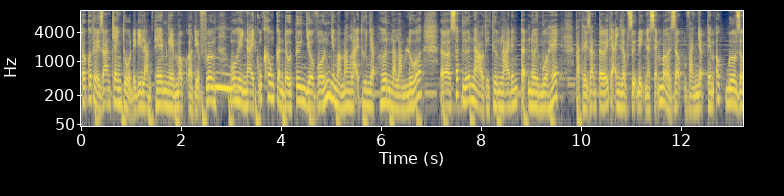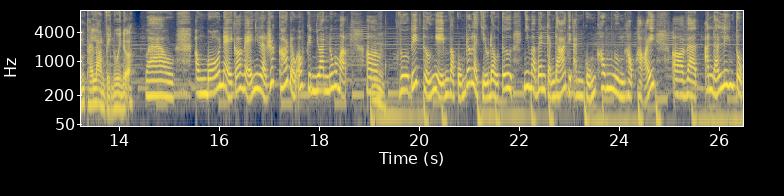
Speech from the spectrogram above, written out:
Tôi có thời gian tranh thủ để đi làm thêm nghề mộc ở địa phương. Mô hình này cũng không cần đầu tư nhiều vốn nhưng mà mang lại thu nhập hơn là làm lúa. Ờ, xuất lứa nào thì thương lái đến tận nơi mua hết. Và thời gian tới thì anh Lộc dự định là sẽ mở rộng và nhập thêm ốc bươu giống Thái Lan về nuôi nữa. Wow, ông bố này có vẻ như là rất có đầu óc kinh doanh đúng không ạ? Ờ, Vừa biết thử nghiệm và cũng rất là chịu đầu tư, Nhưng mà bên cạnh đó thì anh cũng không ngừng học hỏi ờ, Và anh đã liên tục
